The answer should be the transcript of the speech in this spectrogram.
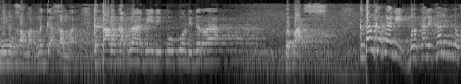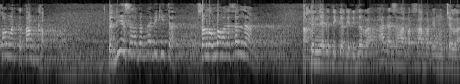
minum khamar, negak khamar. Ketangkap Nabi dipukul, didera, lepas. Ketangkap lagi, berkali-kali minum khamar ketangkap. Dan dia sahabat Nabi kita sallallahu alaihi wasallam. Akhirnya ketika dia didera, ada sahabat-sahabat yang mencela.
